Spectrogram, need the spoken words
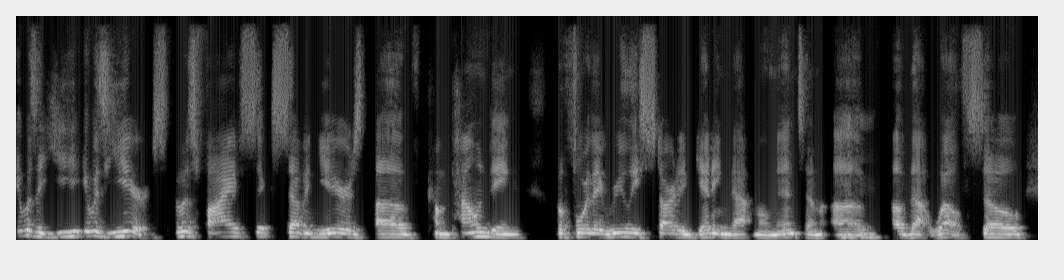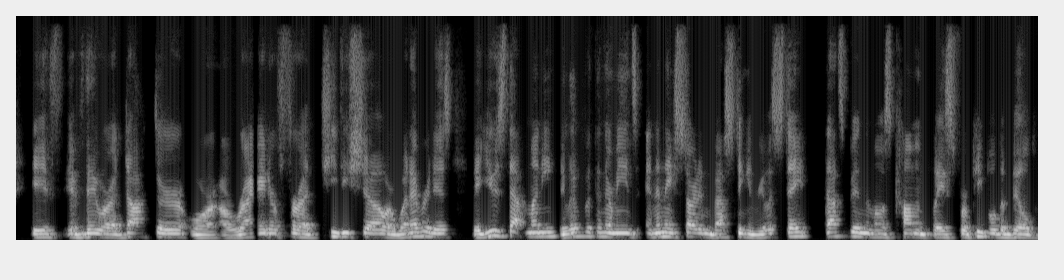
it was a it was years it was five six seven years of compounding before they really started getting that momentum of mm-hmm. of that wealth so if if they were a doctor or a writer for a tv show or whatever it is they used that money they lived within their means and then they started investing in real estate that's been the most common place for people to build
